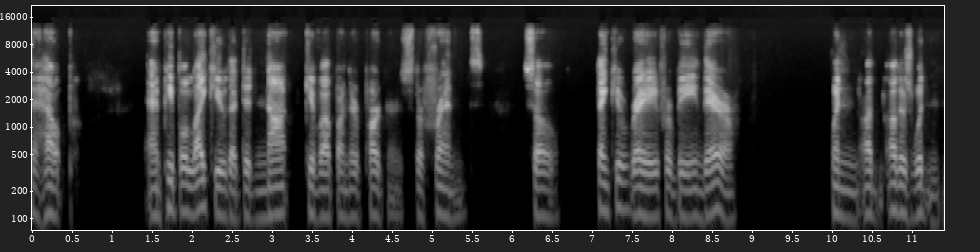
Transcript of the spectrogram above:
to help. And people like you that did not give up on their partners, their friends. So thank you, Ray, for being there when others wouldn't.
